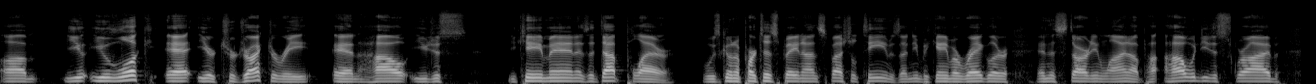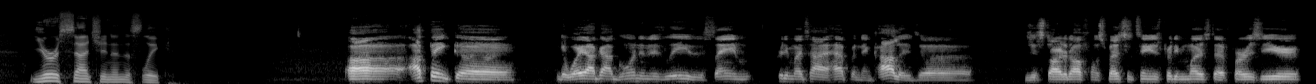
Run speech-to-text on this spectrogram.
um, you you look at your trajectory and how you just you came in as a depth player was going to participate on special teams, then you became a regular in the starting lineup. How, would you describe your ascension in this league? Uh, I think uh, the way I got going in this league is the same, pretty much how it happened in college. Uh, just started off on special teams pretty much that first year.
